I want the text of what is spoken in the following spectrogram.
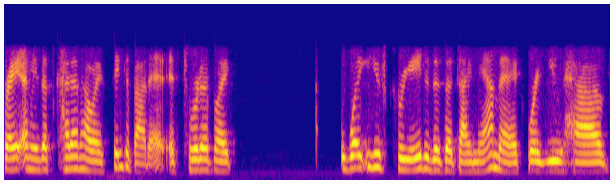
right? I mean, that's kind of how I think about it. It's sort of like what you've created is a dynamic where you have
